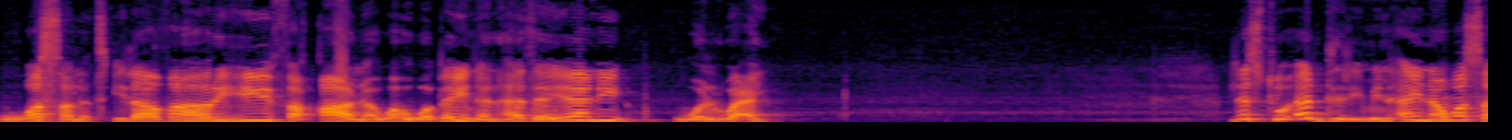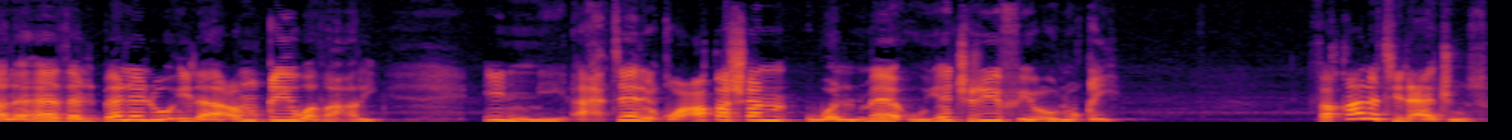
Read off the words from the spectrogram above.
وصلت إلى ظهره فقال وهو بين الهذيان والوعي. لست أدري من أين وصل هذا البلل إلى عنقي وظهري. إني أحترق عطشا والماء يجري في عنقي. فقالت العجوز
